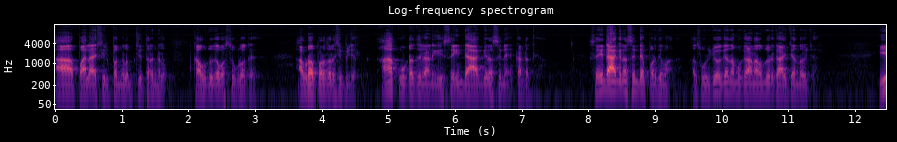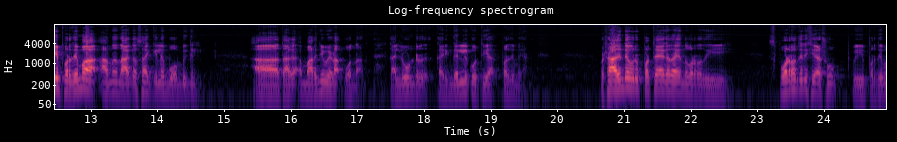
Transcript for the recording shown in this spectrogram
ആ, പല ശില്പങ്ങളും ചിത്രങ്ങളും കൗതുക വസ്തുക്കളൊക്കെ അവിടെ പ്രദർശിപ്പിച്ചിട്ടുണ്ട്. ആ കൂട്ടത്തിലാണ് ഈ സെയിന്റ് ആഗ്രസിനെ കണ്ടെത്തിയത്. സെയിന്റ് ആഗ്രസിന്റെ പ്രതിമ അത് സൂക്ഷിച്ചു നോക്കിയാൽ നമുക്ക് കാണാവുന്ന ഒരു കാഴ്ച എന്താ വെച്ചാൽ ഈ പ്രതിമ അന്ന് നാഗസാക്കിയിലെ ബോംബിങ്ങിൽ തക മറിഞ്ഞു വീണ ഒന്നാണ്. കല്ലുകൊണ്ട് കരിങ്കല്ലിൽ കൊത്തിയ പ്രതിമയാണ്. പക്ഷേ അതിന്റെ ഒരു പ്രത്യേകത എന്ന് പറയുന്നത് ഈ സ്ഫോടനത്തിന് ശേഷവും ഈ പ്രതിമ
